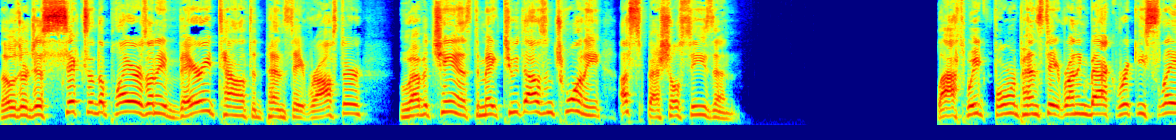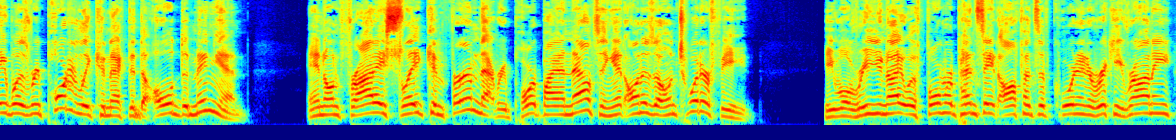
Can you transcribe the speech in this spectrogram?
Those are just six of the players on a very talented Penn State roster who have a chance to make 2020 a special season. Last week, former Penn State running back Ricky Slade was reportedly connected to Old Dominion. And on Friday, Slade confirmed that report by announcing it on his own Twitter feed. He will reunite with former Penn State offensive coordinator Ricky Rahne,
